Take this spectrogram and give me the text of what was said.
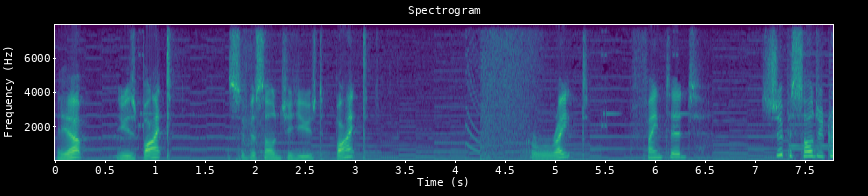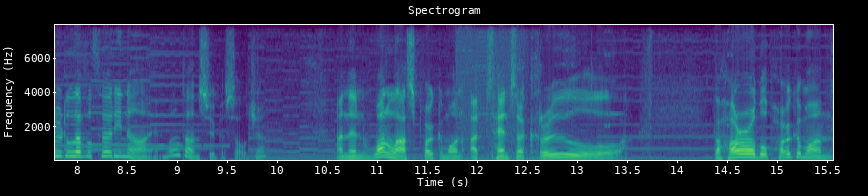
Yep. Used bite. Super Soldier used Bite. Great. Fainted. Super Soldier grew to level 39. Well done, Super Soldier. And then one last Pokemon, a Tentacruel. The horrible Pokemon,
